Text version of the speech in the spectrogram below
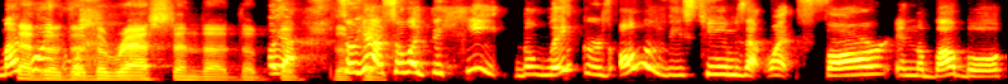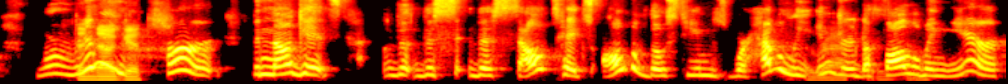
My the, point, the, the, the, rest and the the oh yeah the, so yeah so like the Heat, the Lakers, all of these teams that went far in the bubble were really hurt. The Nuggets, the, the the Celtics, all of those teams were heavily injured the following year.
